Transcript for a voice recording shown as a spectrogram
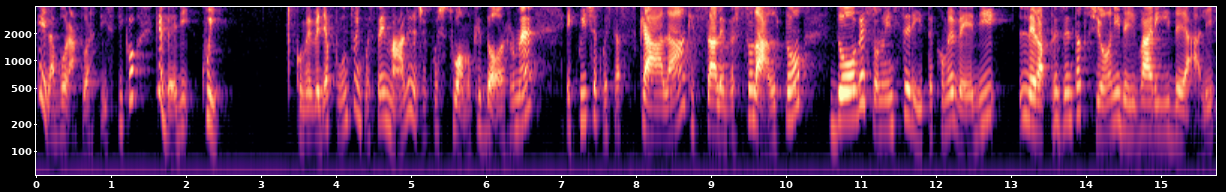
elaborato artistico che vedi qui. Come vedi appunto in questa immagine c'è quest'uomo che dorme e qui c'è questa scala che sale verso l'alto dove sono inserite, come vedi, le rappresentazioni dei vari ideali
